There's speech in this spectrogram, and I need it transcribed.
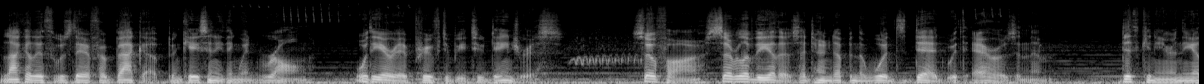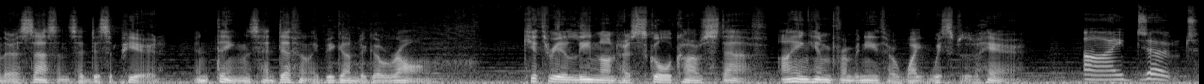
Lakalith was there for backup in case anything went wrong, or the area proved to be too dangerous. So far, several of the others had turned up in the woods dead with arrows in them. Dithkinir and the other assassins had disappeared, and things had definitely begun to go wrong. Kithria leaned on her skull carved staff, eyeing him from beneath her white wisps of hair. I don't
